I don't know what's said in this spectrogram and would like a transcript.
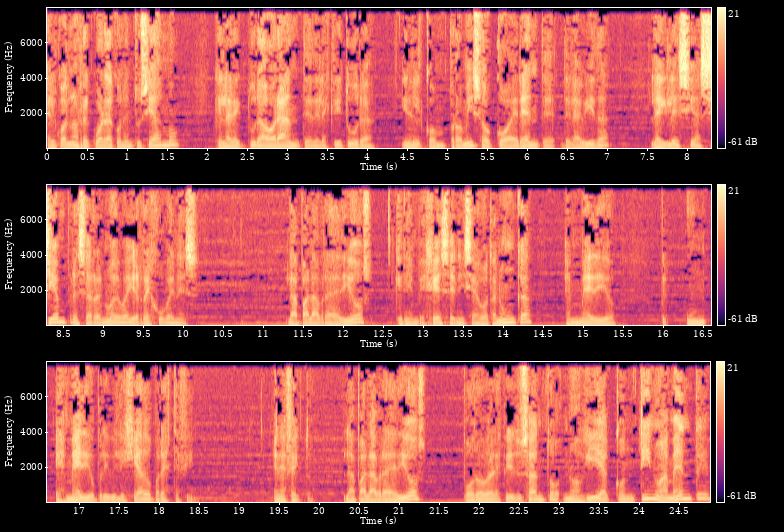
el cual nos recuerda con entusiasmo que en la lectura orante de la Escritura y en el compromiso coherente de la vida, la Iglesia siempre se renueva y rejuvenece. La palabra de Dios, que ni envejece ni se agota nunca, en medio, es medio privilegiado para este fin. En efecto, la palabra de Dios, por obra del Espíritu Santo, nos guía continuamente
